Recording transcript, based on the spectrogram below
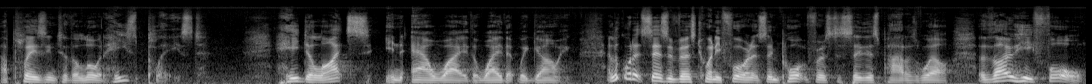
are pleasing to the Lord, he's pleased. He delights in our way, the way that we're going. And look what it says in verse 24, and it's important for us to see this part as well. Though he fall,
